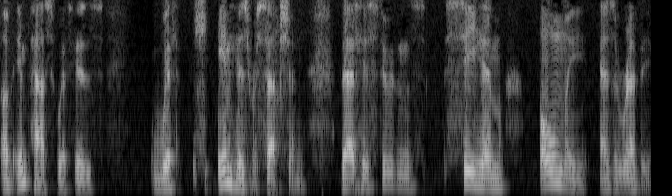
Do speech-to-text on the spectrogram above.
of impasse with his, with, in his reception, that his students see him only as a Rebbe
